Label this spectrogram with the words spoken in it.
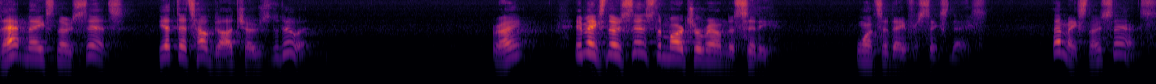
that makes no sense. Yet that's how God chose to do it. Right? It makes no sense to march around the city once a day for six days. That makes no sense.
